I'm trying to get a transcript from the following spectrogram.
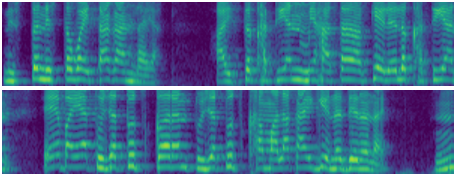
नुसतं नुसतं वैताग आणला या. आयतं खातियान मी हाता केलेलं खातियान. ए बाया तुझ्या तूच कर आणि तुझ्या तूच खा मला काय घेणं देणं नाही.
